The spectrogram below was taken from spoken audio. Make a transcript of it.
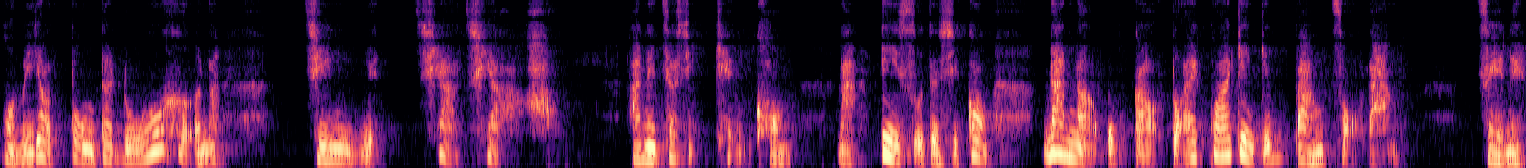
我们要懂得如何呢，经营恰恰好，安尼才是健康。那意思就是讲，咱若有够，都爱赶紧去帮助人。这呢，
